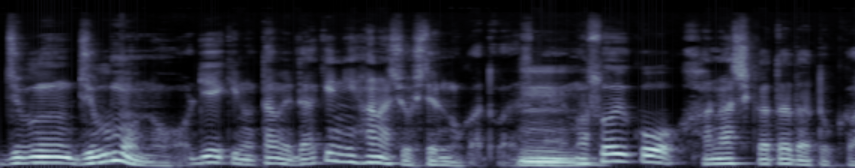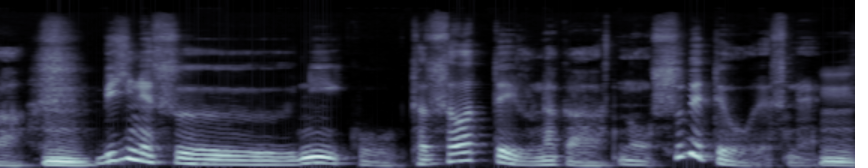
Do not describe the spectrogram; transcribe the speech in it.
自分、自部門の利益のためだけに話をしてるのかとかですね。うんまあそういうこう、話し方だとか、うん。ビジネスにこう、携わっている中のすべてをですね、うん。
